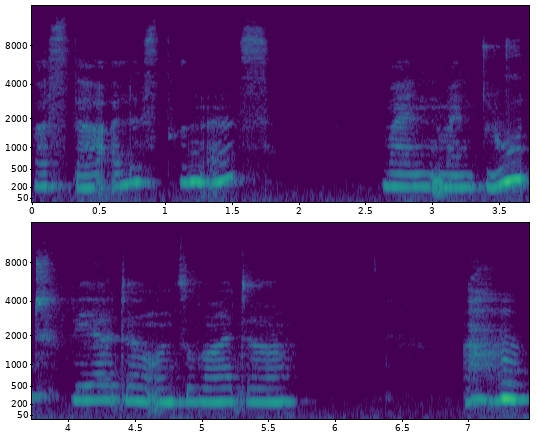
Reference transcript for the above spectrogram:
was da alles drin ist. Mein, mein Blutwerte und so weiter.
